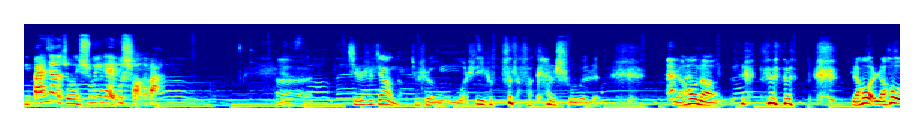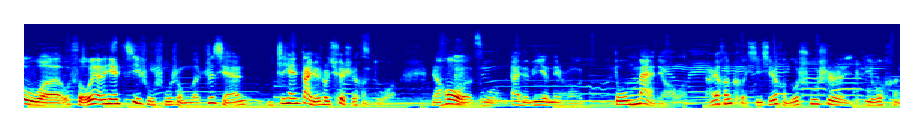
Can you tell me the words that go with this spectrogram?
你搬家的时候，你书应该也不少的吧？呃，其实是这样的，就是我是一个不怎么看书的人，然后呢。然后，然后我所谓的那些技术书什么的，之前之前大学的时候确实很多，然后我大学毕业那时候都卖掉了，而且很可惜。其实很多书是有很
